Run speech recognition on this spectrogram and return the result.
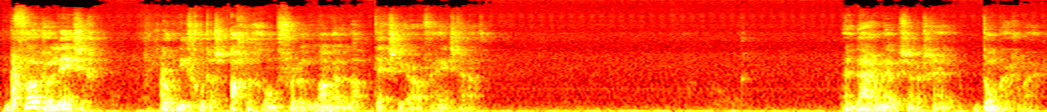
De foto leent zich ook niet goed als achtergrond voor de lange lap tekst die er overheen staat. En daarom hebben ze waarschijnlijk donker gemaakt.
